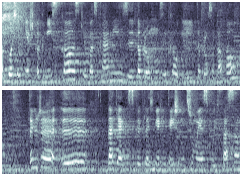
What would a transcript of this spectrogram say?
odbyło się również ognisko z kiełbaskami, z dobrą muzyką i dobrą zabawą. Także y, tak jak zwykle Zimiernication utrzymuje swój fason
